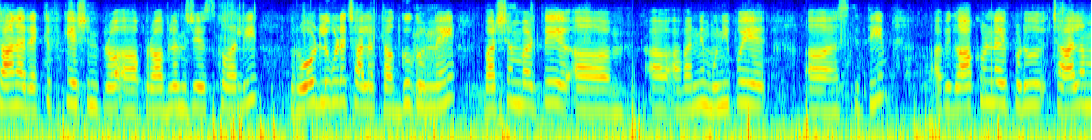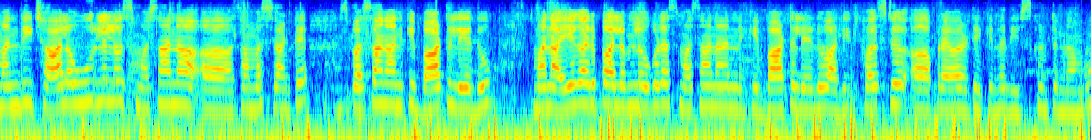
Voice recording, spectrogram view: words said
చాలా రెక్టిఫికేషన్ ప్రా ప్రాబ్లమ్స్ చేసుకోవాలి. రోడ్లు కూడా చాలా తగ్గుగా ఉన్నాయి వర్షం పడితే అవన్నీ మునిపోయే స్థితి. అవి కాకుండా ఇప్పుడు చాలామంది చాలా ఊర్లలో శ్మశాన సమస్య అంటే శ్మశానానికి బాట లేదు. మన అయ్యగారి పాలెంలో కూడా శ్మశానానికి బాట లేదు. అది ఫస్ట్ ప్రయారిటీ కింద తీసుకుంటున్నాము.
